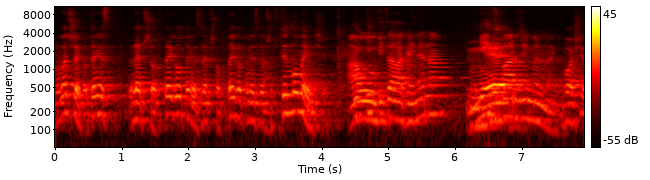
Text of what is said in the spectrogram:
to dlaczego? Ten jest lepszy od tego, ten jest lepszy od tego, ten jest lepszy w tym momencie. A u Witala Heinena Nie. nic bardziej mylnego. Właśnie.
